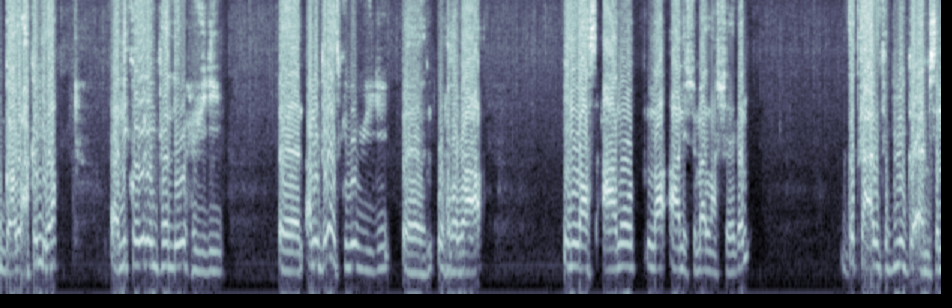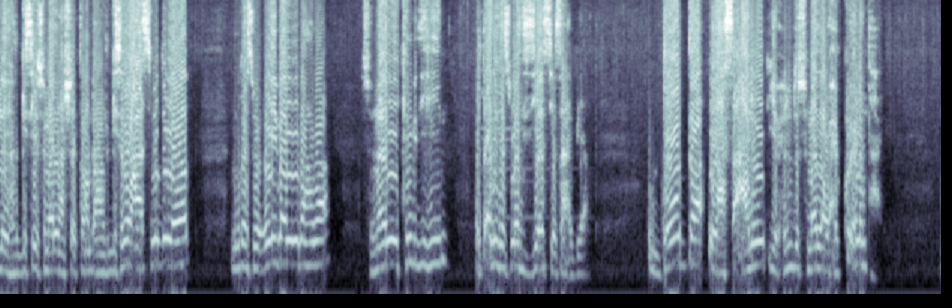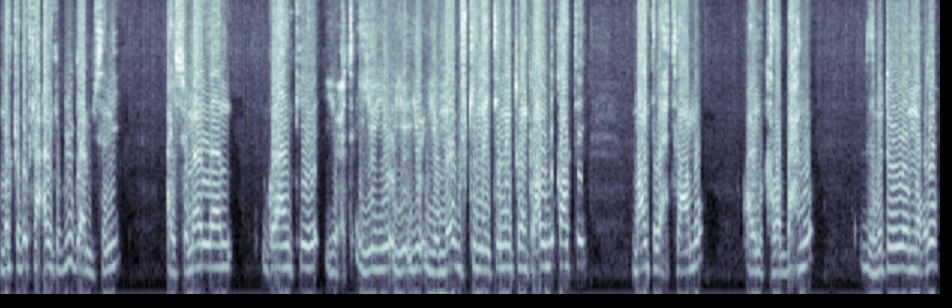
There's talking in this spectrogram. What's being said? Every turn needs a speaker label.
Speaker 1: ku gaado waxaa ka mid ah ninka wuxuu yidhi ama garaadkuba yidhi wuxuu rabaa in laas caanoodna aanay somaliland sheegan. Dadka calanka buluugga aaminsanay hargeysa somaliland sheegtana dhahan hargeysana waa caasimadii labaad dhulkaas waqooyi baa la yidhaahdaa. Soomaaliyay yihiin horta arrinkaas waa arrin siyaasiya saaxiibayaal dooda laas caanood iyo xuduudda somaliland waxay ku xilan tahay. Marka dadka calanka buluugga aaminsani ay somaliland go'aankeeda iyo mowqifkii baraal lagu qaatay maalinta la ixtiraamo aynu kala baxno labadooda noqdo.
